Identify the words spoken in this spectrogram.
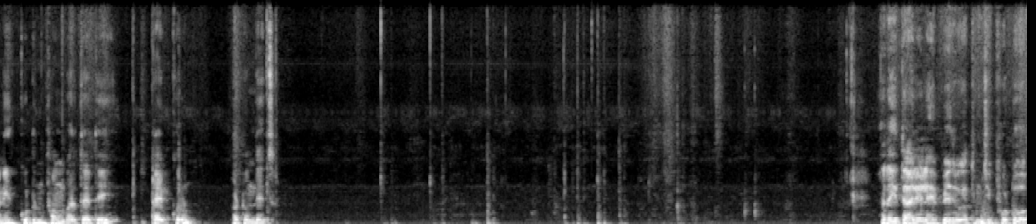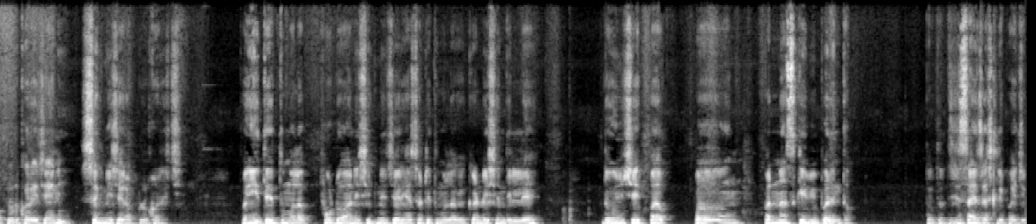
आणि कुठून फॉर्म भरताय ते टाईप करून पाठवून द्यायचं. आता इथे आलेलं आहे पेज बघा तुमची फोटो अपलोड करायची आणि सिग्नेचर अपलोड करायची. पण इथे तुम्हाला फोटो आणि सिग्नेचर ह्यासाठी तुम्हाला काही कंडिशन दिलेली आहे. दोनशे प पन्नास के पर्यंत. फक्त त्याची साईज असली पाहिजे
